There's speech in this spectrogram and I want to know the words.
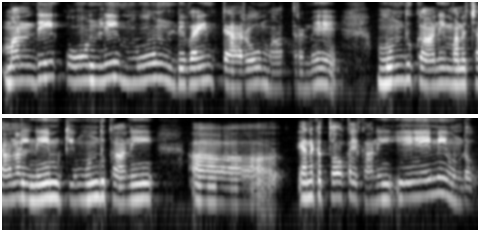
మనది ఓన్లీ మూన్ డివైన్ టారో మాత్రమే. ముందు కానీ మన ఛానల్ నేమ్కి ముందు కానీ వెనక తోకలు కానీ ఏమీ ఉండవు.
